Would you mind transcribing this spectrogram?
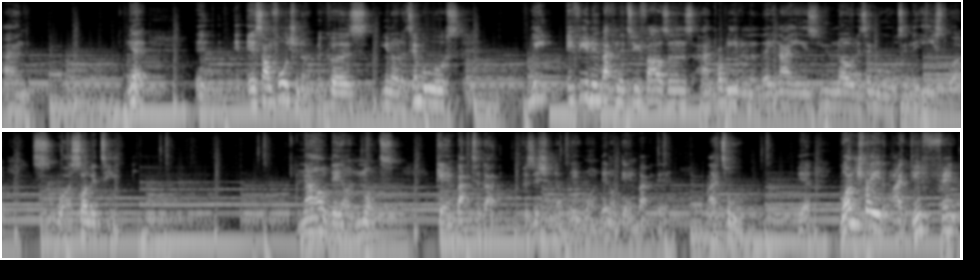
And yeah, it, it, it's unfortunate because you know the Timberwolves. We, if you knew back in the 2000s and probably even in the late 90s, you know the Timberwolves in the East were were a solid team. Now they are not getting back to that position that they want. They're not getting back there at all. Yeah. One trade I did think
